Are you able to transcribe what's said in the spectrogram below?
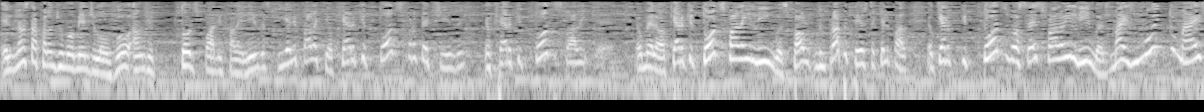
Ele não está falando de um momento de louvor onde todos podem falar em línguas. E ele fala aqui: eu quero que todos profetizem, eu quero que todos falem, é, o melhor, eu quero que todos falem em línguas. Paulo, no próprio texto aqui ele fala: eu quero que todos vocês falem em línguas, mas muito mais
